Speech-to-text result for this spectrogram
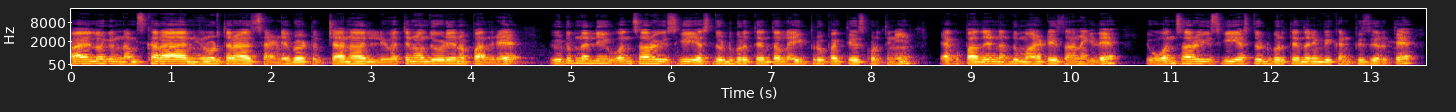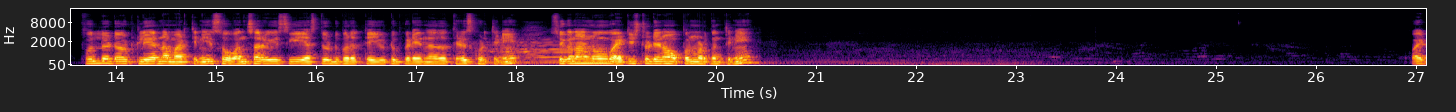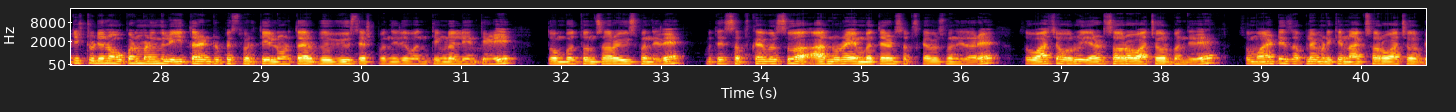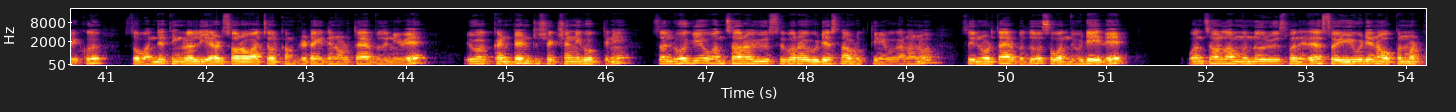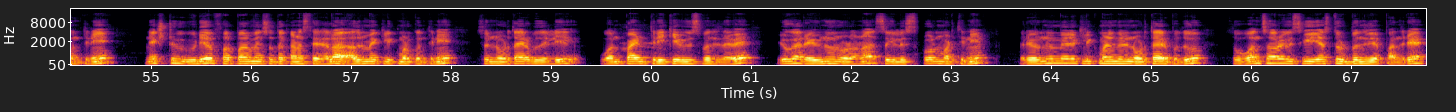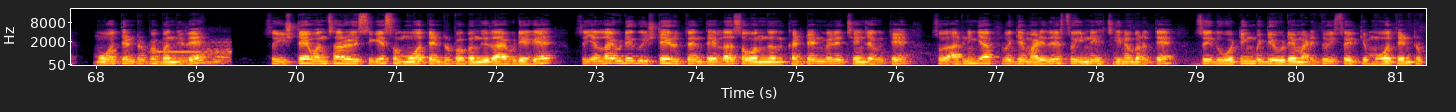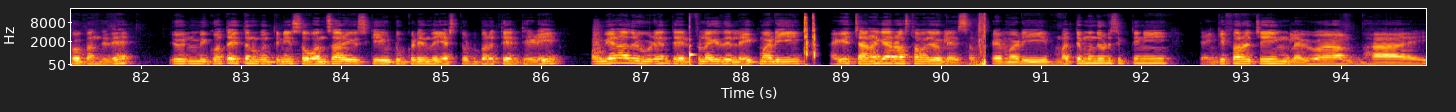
Hi ಎಲ್ಲರಿಗೂ ನಮಸ್ಕಾರ. ನೀವು ನೋಡ್ತಾರ ಸ್ಯಾಂಡಿ ಬ್ರೋ ಯೂಟ್ಯೂಬ್ ಚಾನಲ್ ಇವತ್ತಿನ ಒಂದು ಏನಪ್ಪ ಅಂದರೆ ಯೂಟ್ಯೂಬ್ನಲ್ಲಿ ಒಂದು ಸಾವಿರ ವ್ಯೂಸ್ಗೆ ಎಷ್ಟು ದುಡ್ಡು ಬರುತ್ತೆ ಅಂತ ಲೈವ್ ಪ್ರೂಫ್ ಆಗಿ ತಿಳಿಸ್ಕೊಡ್ತೀನಿ. ಯಾಕಪ್ಪ ಅಂದರೆ, ನಂದು ಮಾನಿಟೈಸ್ ಆನ್ ಆಗಿದೆ. ಈಗ ಒಂದು ಸಾವಿರ ವ್ಯೂಸ್ಗೆ ಎಷ್ಟು ದುಡ್ಡು ಬರುತ್ತೆ ಅಂತ ನಿಮಗೆ ಕನ್ಫ್ಯೂಸ್ ಇರುತ್ತೆ. ಫುಲ್ ಡೌಟ್ ಕ್ಲಿಯರ್ನ ಮಾಡ್ತೀನಿ. ಸೊ ಒಂದು ಸಾವಿರ ವ್ಯೂಸ್ಗೆ ಎಷ್ಟು ದುಡ್ಡು ಬರುತ್ತೆ ಯೂಟ್ಯೂಬ್ ಕಡೆಯಿಂದ ಅಂತ ತಿಳಿಸ್ಕೊಡ್ತೀನಿ. ಸೊ ಈಗ ನಾನು ಐ ಟಿ ಸ್ಟುಡಿಯೋನ ಓಪನ್ ಮಾಡ್ಕೊತೀನಿ. ವೈ ಟಿ ಸ್ಟುಡಿಯೋನ ಓಪನ್ ಮಾಡಿದ್ಮೇಲೆ ಈ ಥರ ಇಂಟರ್ಫೇಸ್ ಬರುತ್ತೆ ಇಲ್ಲಿ ನೋಡ್ತಾ ಇರ್ಬೋದು. ವ್ಯೂಸ್ ಎಷ್ಟು ಬಂದಿದೆ ಒಂದು ತಿಂಗಳಲ್ಲಿ ಅಂತೇಳಿ ತೊಂಬತ್ತೊಂದು ಸಾವಿರ ವ್ಯೂಸ್ ಬಂದಿದೆ. ಮತ್ತು ಸಬ್ಸ್ಕ್ರೈಬರ್ಸು ಆರುನೂರ ಎಂಬತ್ತೆರಡು ಸಬ್ಸ್ಕ್ರೈಬರ್ಸ್ ಬಂದಿದ್ದಾರೆ. ಸೊ ವಾಚ್ ಅವರು ಎರಡು ಸಾವಿರ ವಾಚ್ ಅವರ್ ಬಂದಿದೆ. ಸೊ ಮಾರ್ಟೈಸ್ ಅಪ್ಲೈ ಮಾಡೋಕ್ಕೆ ನಾಲ್ಕು ಸಾವಿರ ವಾಚ್ ಅವರ್ ಬೇಕು. ಸೊ ಒಂದೇ ತಿಂಗಳಲ್ಲಿ ಎರಡು ಸಾವಿರ ವಾಚ್ ಅವರ್ ಕಂಪ್ಲೀಟ್ ಆಗಿದೆ ನೋಡ್ತಾ ಇರ್ಬೋದು ನೀವೇ. ಇವಾಗ ಕಂಟೆಂಟ್ ಸೆಕ್ಷನ್ಗೆ ಹೋಗ್ತೀನಿ. ಸೊ ಅಲ್ಲಿ ಹೋಗಿ ಒಂದು ಸಾವಿರ ವ್ಯೂಸ್ ಬರೋ ವೀಡಿಯೋಸ್ನ ಹುಡುಕ್ತೀನಿ ಇವಾಗ ನಾನು. ಸೊ ಇಲ್ಲಿ ನೋಡ್ತಾ ಇರ್ಬೋದು. ಸೊ ಒಂದು ವಿಡಿಯೋ ಇದೆ. ಒಂದು ಸಾವಿರದ ಮುನ್ನೂರು ವ್ಯೂಸ್ ಬಂದಿದೆ. ಸೊ ಈ ವಿಡಿಯೋನ ಓಪನ್ ಮಾಡ್ಕೊತೀನಿ. ನೆಕ್ಸ್ಟ್ ವಿಡಿಯೋ ಪರ್ಫಾರ್ಮೆನ್ಸ್ ಅಂತ ಕಾಣಿಸ್ತಾ ಇದೆಯಲ್ಲ, ಅದ್ರ ಮೇಲೆ ಕ್ಲಿಕ್ ಮಾಡ್ಕೊತೀನಿ. ಸೊ ನೋಡ್ತಾ ಇರ್ಬೋದು ಇಲ್ಲಿ one point three K views ಬಂದಿದ್ದಾವೆ. ಇವಾಗ ರೆವೆನ್ಯೂ ನೋಡೋಣ. ಸೊ ಇಲ್ಲಿ ಸ್ಕ್ರೋಲ್ ಮಾಡ್ತೀನಿ. ರೆವೆನ್ಯೂ ಮೇಲೆ ಕ್ಲಿಕ್ ಮಾಡಿದ್ಮೇಲೆ ನೋಡ್ತಾ ಇರ್ಬೋದು. ಸೊ ಒಂದು ಸಾವಿರ ವ್ಯೂಸ್ಗೆ ಎಷ್ಟು ದುಡ್ಡು ಬಂದಿದೆಯಪ್ಪ ಅಂದರೆ ಮೂವತ್ತೆಂಟು ರೂಪಾಯಿ ಬಂದಿದೆ. ಸೊ ಇಷ್ಟೇ ಒಂದು ಸಾವಿರ ವ್ಯೂಸಿಗೆ ಸೊ ಮೂವತ್ತೆಂಟು ರೂಪಾಯಿ ಬಂದಿದೆ ಆ ವಿಡಿಯೋಗೆ ಸೊ ಎಲ್ಲ ವಿಡಿಯೋಗೂ ಇಷ್ಟೇ ಇರುತ್ತೆ ಅಂತ ಇಲ್ಲ. ಸೊ ಒಂದೊಂದು ಕಂಟೆಂಟ್ ಮೇಲೆ ಚೇಂಜ್ ಆಗುತ್ತೆ. ಸೊ ಅರ್ನಿಂಗ್ ಆ್ಯಪ್ಸ್ ಬಗ್ಗೆ ಮಾಡಿದರೆ ಸೊ ಇನ್ನೂ ಹೆಚ್ಚಿಗೆ ಬರುತ್ತೆ. ಸೊ ಇದು ವೋಟಿಂಗ್ ಬಗ್ಗೆ ವಿಡಿಯೋ ಮಾಡಿದ್ದು. ಸೊ ಇದಕ್ಕೆ ಮೂವತ್ತೆಂಟು ರೂಪಾಯಿ ಬಂದಿದೆ. ಇವ್ ನಿಮಗೆ ಗೊತ್ತಾಯ್ತು ಅನ್ಕೊಂತೀನಿ. ಸೊ ಒಂದು ಸಾವಿರ ವ್ಯೂಸ್ಗೆ ಯೂಟ್ಯೂಬ್ ಕಡೆಯಿಂದ ಎಷ್ಟು ದುಡ್ಡು ಬರುತ್ತೆ ಅಂತ ಹೇಳಿ. ನಿಮ್ಗೆ ಏನಾದರೂ ವಿಡಿಯೋ ಅಂತ ಹೆಲ್ಪ್ಫುಲ್ ಆಗಿದೆ ಲೈಕ್ ಮಾಡಿ. ಹಾಗೆ ಚಾನಲ್ಗೆ ಯಾರು ಹೊಸ ಮದುವೆ ಸಬ್ಸ್ಕ್ರೈಬ್ ಮಾಡಿ. ಮತ್ತೆ ಮುಂದೂಡಿ ಸಿಗ್ತೀನಿ. Thank you for watching love you all bye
